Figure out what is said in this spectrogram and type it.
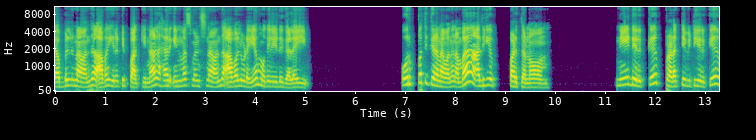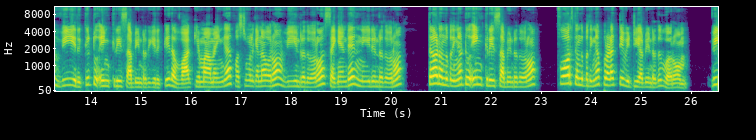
டபுள்டுனா வந்து அவ இரட்டிப்பாக்கினால் ஹர் இன்வெஸ்ட்மெண்ட்ஸ்னா வந்து அவளுடைய முதலீடுகளை. உற்பத்தி திறனை வந்து நம்ம அதிகப்படுத்தணும். நீட் இருக்கு ப்ரொடக்டிவிட்டி இருக்கு வி இருக்கு டு இன்க்ரீஸ் அப்படின்றது இருக்கு. இதை வாக்கியமா அமைங்க. ஃபர்ஸ்ட் உங்களுக்கு என்ன வரும்? வின்றது வரும். செகண்டு நீடுன்றது வரும். தேர்ட் வந்து பார்த்தீங்கன்னா டு இன்க்ரீஸ் அப்படின்றது வரும். ஃபோர்த் வந்து பார்த்தீங்கன்னா ப்ரொடக்டிவிட்டி அப்படின்றது வரும். We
